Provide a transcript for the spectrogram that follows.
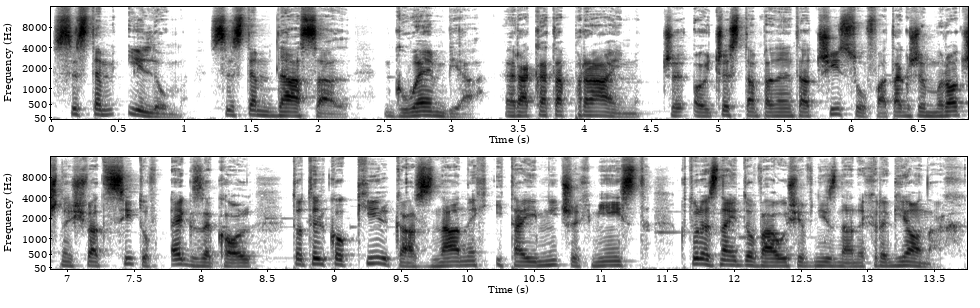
System Ilum, system Dasal, Głębia, Rakata Prime czy ojczysta planeta Chisów, a także mroczny świat Sithów Exegol to tylko kilka znanych i tajemniczych miejsc, które znajdowały się w nieznanych regionach.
